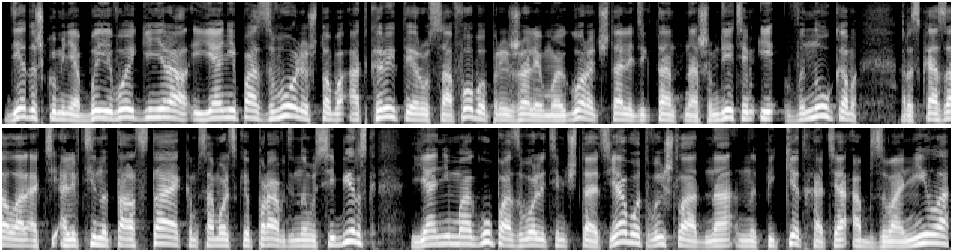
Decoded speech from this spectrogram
Дедушка у меня боевой генерал, и я не позволю, чтобы открыть открытые русофобы приезжали в мой город, читали диктант нашим детям и внукам, рассказала Алевтина Толстая, «Комсомольской правде» Новосибирск. Я не могу позволить им читать. Я вот вышла одна на пикет, хотя обзвонила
